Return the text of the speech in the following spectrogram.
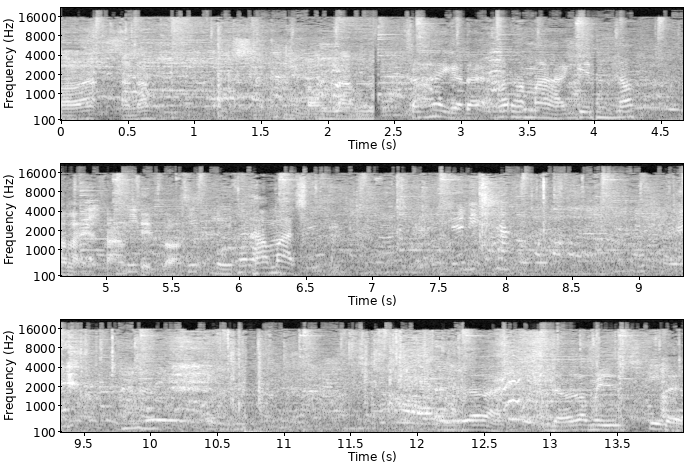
พอละอันนั้นลำก็ให้ก็ได้เขาทำมาหากินเนาะเท่าไหร่สามสิบหรอหรือถ้า How much อันนี้เท่าไหร่เดี๋ยวเรามีเศษ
